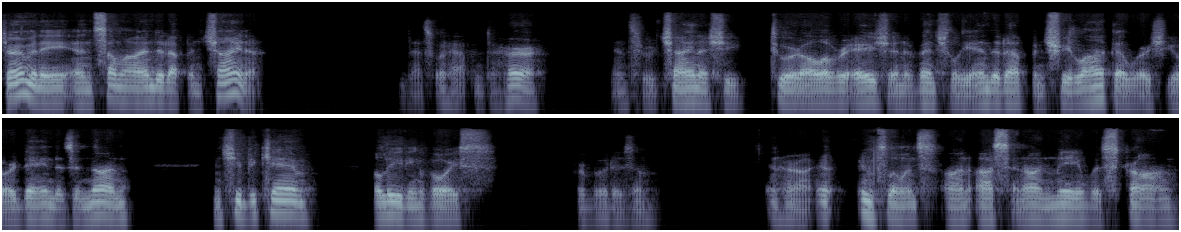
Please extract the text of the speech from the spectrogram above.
Germany and somehow ended up in China. That's what happened to her. And through China, she toured all over Asia and eventually ended up in Sri Lanka, where she ordained as a nun. And she became a leading voice for Buddhism. And her influence on us and on me was strong.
